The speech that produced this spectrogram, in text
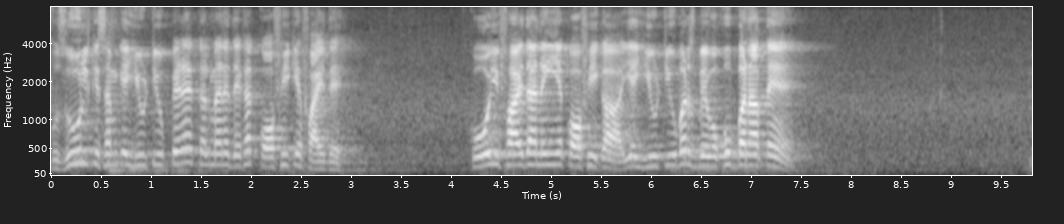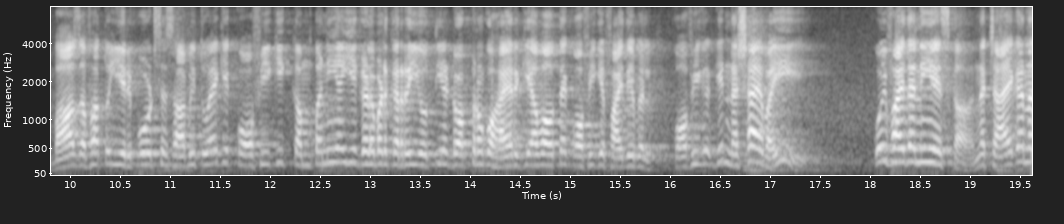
فضول قسم کے یوٹیوب پہ نا کل میں نے دیکھا کافی کے فائدے کوئی فائدہ نہیں ہے کافی کا یہ یوٹیوبرز بے وقوف بناتے ہیں بعض دفعہ تو یہ رپورٹ سے ثابت ہوا ہے کہ کافی کی کمپنیاں یہ گڑبڑ کر رہی ہوتی ہیں ڈاکٹروں کو ہائر کیا ہوا ہوتا ہے کافی کے فائدے پہ کافی کا یہ نشہ ہے بھائی کوئی فائدہ نہیں ہے اس کا نہ چائے کا نہ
